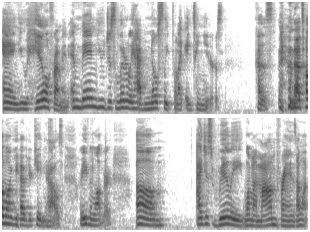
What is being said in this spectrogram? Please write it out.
and you heal from it. And then you just literally have no sleep for like 18 years because that's how long you have your kid in your house or even longer. Um, I just really want my mom friends, I want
